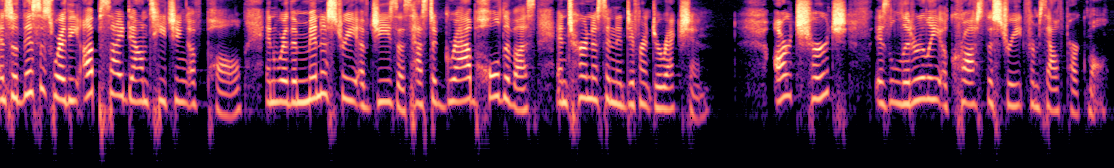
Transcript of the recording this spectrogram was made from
And so, this is where the upside down teaching of Paul and where the ministry of Jesus has to grab hold of us and turn us in a different direction. Our church is literally across the street from South Park Mall.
